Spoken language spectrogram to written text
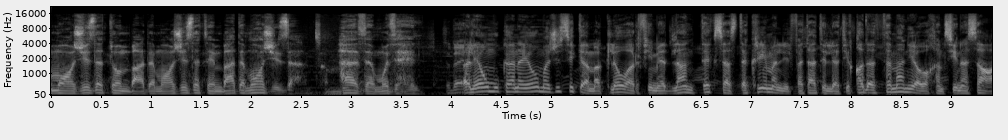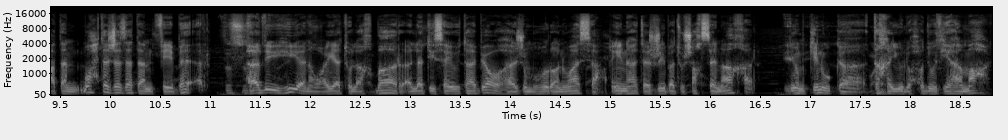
معجزة بعد معجزة بعد معجزة. هذا مذهل. اليوم كان يوم جيسيكا ماكلور في ميدلاند تكساس تكريما للفتاة التي قضت 58 ساعة محتجزة في بئر. هذه هي نوعية الأخبار التي سيتابعها جمهور واسع. إنها تجربة شخص آخر. يمكنك تخيل حدوثها معك.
